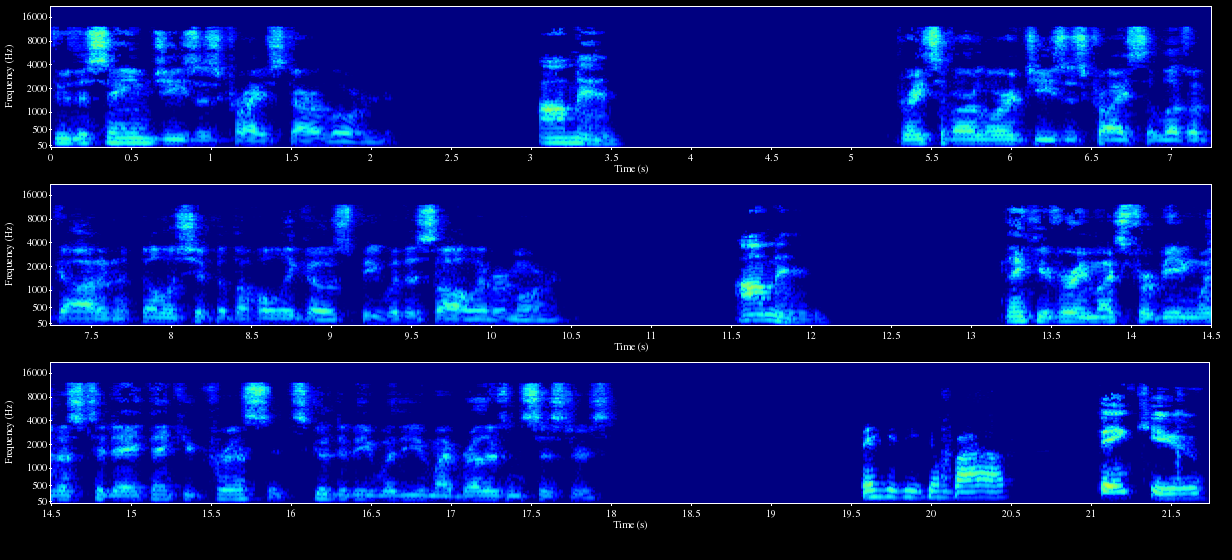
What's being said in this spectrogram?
through the same Jesus Christ our Lord. Amen. The grace of our Lord Jesus Christ, the love of God, and the fellowship of the Holy Ghost be with us all evermore. Amen. Thank you very much for being with us today. Thank you, Chris. It's good to be with you, my brothers and sisters. Thank you, Deacon Bob. Thank you.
